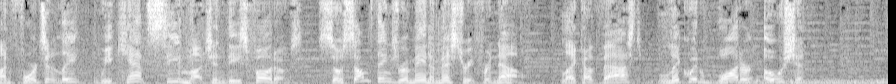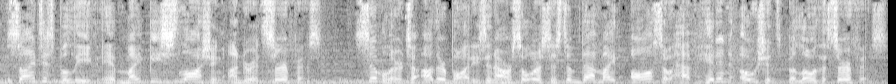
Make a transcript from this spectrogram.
Unfortunately, we can't see much in these photos, so some things remain a mystery for now, like a vast, liquid water ocean. Scientists believe it might be sloshing under its surface, similar to other bodies in our solar system that might also have hidden oceans below the surface.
